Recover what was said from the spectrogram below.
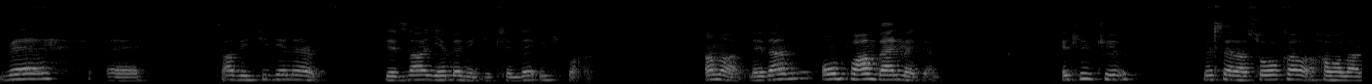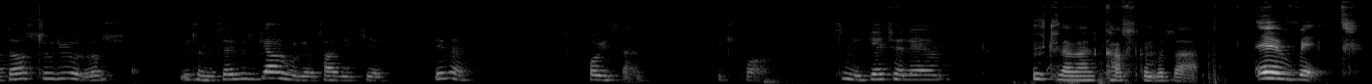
Ve e, tabii ki gene ceza yememek için de 3 puan. Ama neden 10 puan vermedim? E çünkü mesela soğuk ha- havalarda sürüyoruz. Yüzümüze rüzgar vuruyor tabii ki. Değil mi? O yüzden 3 puan. Şimdi geçelim 3 level kaskımıza. Evet.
